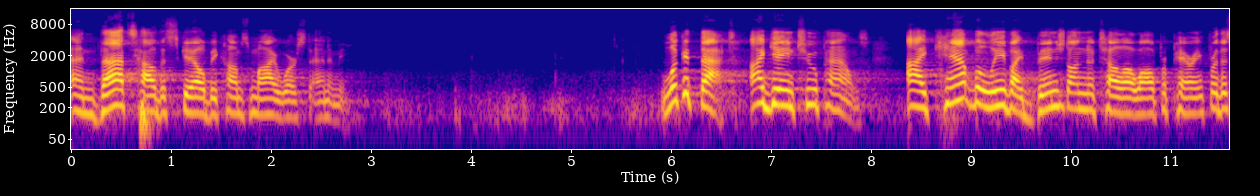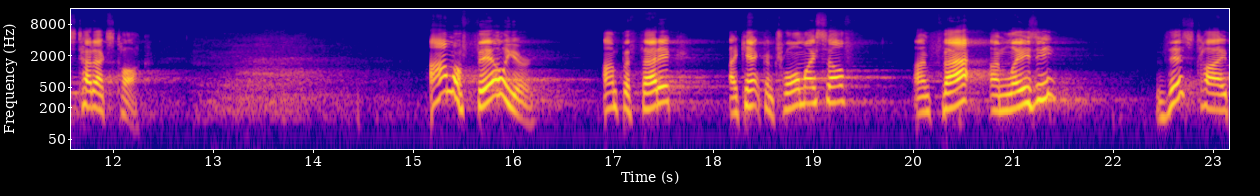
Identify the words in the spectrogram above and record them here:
And that's how the scale becomes my worst enemy. Look at that. I gained two pounds. I can't believe I binged on Nutella while preparing for this TEDx talk. I'm a failure. I'm pathetic. I can't control myself. I'm fat. I'm lazy. This type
